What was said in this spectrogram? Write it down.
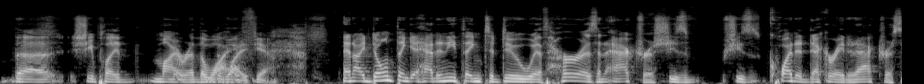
The she played Myra, the, wife. yeah, and I don't think it had anything to do with her as an actress. She's she's quite a decorated actress.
